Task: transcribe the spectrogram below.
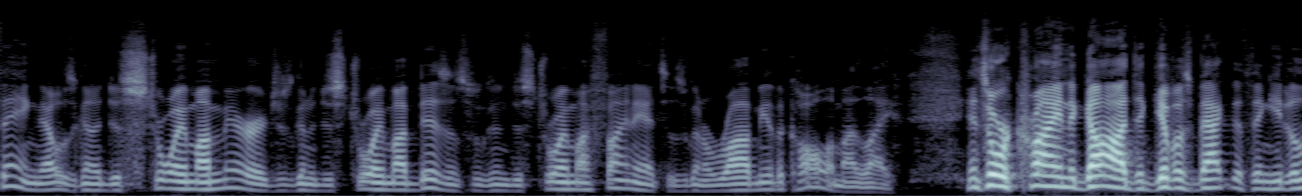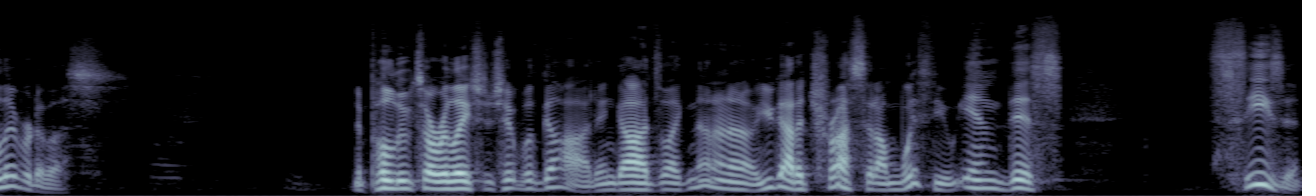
thing that was going to destroy my marriage, was going to destroy my business, was going to destroy my finances, was going to rob me of the call of my life. And so we're crying to God to give us back the thing He delivered of us. It pollutes our relationship with God. And God's like, no, no, no, you got to trust that I'm with you in this season.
